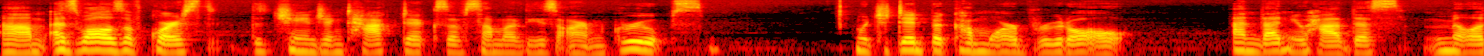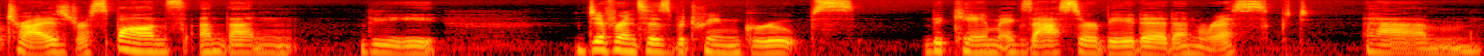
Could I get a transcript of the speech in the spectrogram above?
um, as well as of course the changing tactics of some of these armed groups which did become more brutal. And then you had this militarized response, and then the differences between groups became exacerbated and risked, um,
